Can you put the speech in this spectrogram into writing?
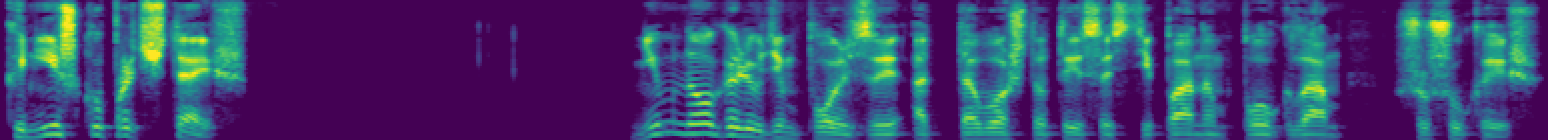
книжку прочитаешь». Немного людям пользы от того, что ты со Степаном по углам шушукаешь.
